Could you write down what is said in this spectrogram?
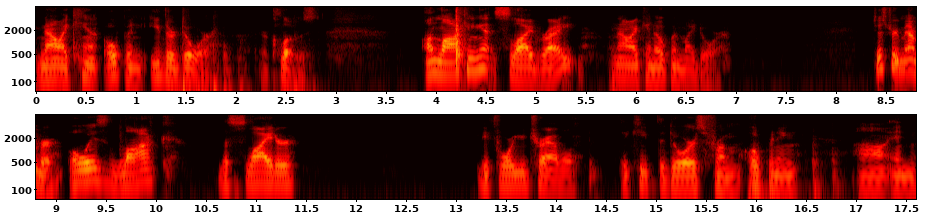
now I can't open either door. They're closed. Unlocking it, slide right. Now I can open my door. Just remember, always lock the slider before you travel to keep the doors from opening uh, and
